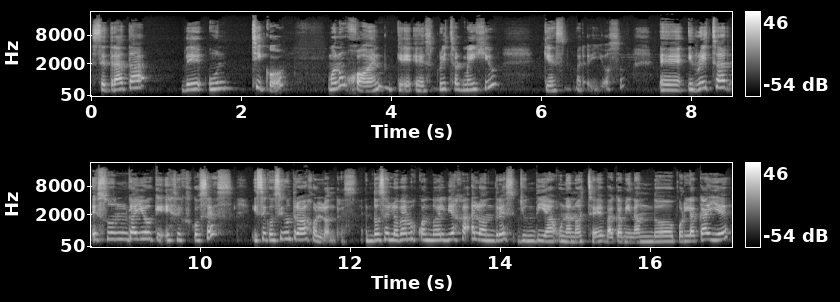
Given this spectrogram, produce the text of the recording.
se trata de un chico bueno, un joven que es Richard Mayhew, que es maravilloso. Eh, y Richard es un gallo que es escocés y se consigue un trabajo en Londres. Entonces lo vemos cuando él viaja a Londres y un día, una noche, va caminando por la calle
